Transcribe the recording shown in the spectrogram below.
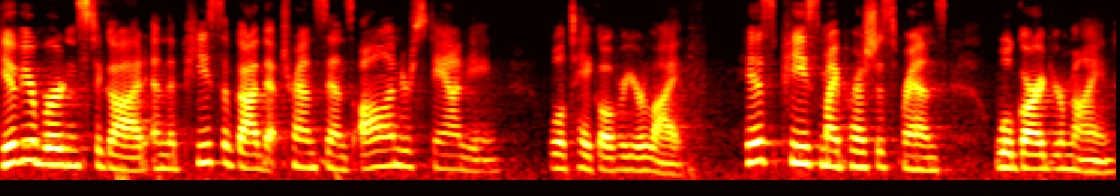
Give your burdens to God, and the peace of God that transcends all understanding will take over your life. His peace, my precious friends, will guard your mind.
